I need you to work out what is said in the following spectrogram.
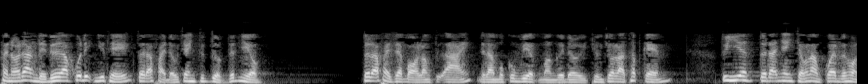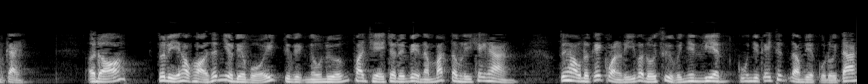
Phải nói rằng để đưa ra quyết định như thế, tôi đã phải đấu tranh tư tưởng rất nhiều. Tôi đã phải dẹp bỏ lòng tự ái để làm một công việc mà người đời thường cho là thấp kém. Tuy nhiên, tôi đã nhanh chóng làm quen với hoàn cảnh. Ở đó, tôi để học hỏi rất nhiều điều bổ ích từ việc nấu nướng, pha chế cho đến việc nắm bắt tâm lý khách hàng. Tôi học được cách quản lý và đối xử với nhân viên cũng như cách thức làm việc của đối tác.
